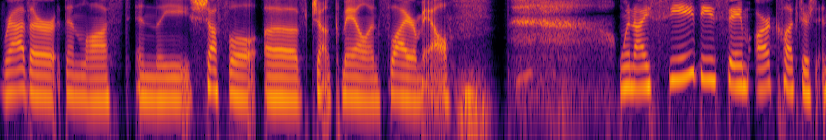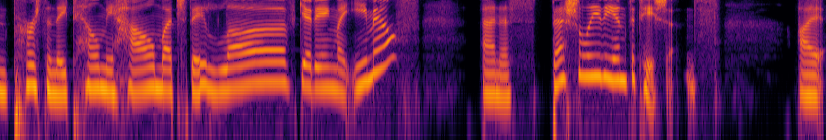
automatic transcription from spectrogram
rather than lost in the shuffle of junk mail and flyer mail. When I see these same art collectors in person, they tell me how much they love getting my emails and especially the invitations. I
